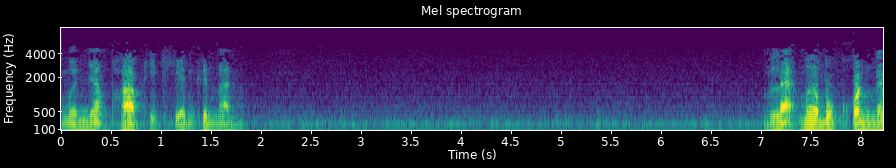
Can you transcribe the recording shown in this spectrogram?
เหมือนอย่างภาพที่เขียนขึ้นนั้น และเมื่อบุคคลได้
